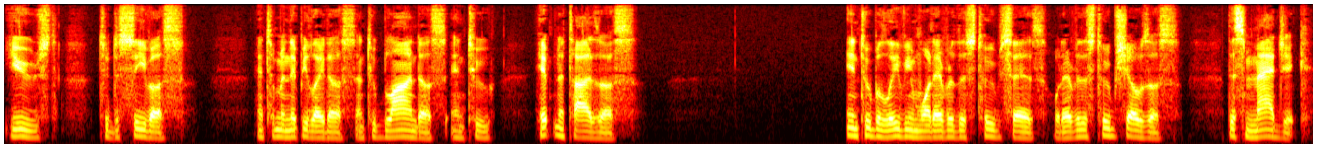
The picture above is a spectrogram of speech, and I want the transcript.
used to deceive us and to manipulate us and to blind us and to hypnotize us into believing whatever this tube says, whatever this tube shows us, this magic,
